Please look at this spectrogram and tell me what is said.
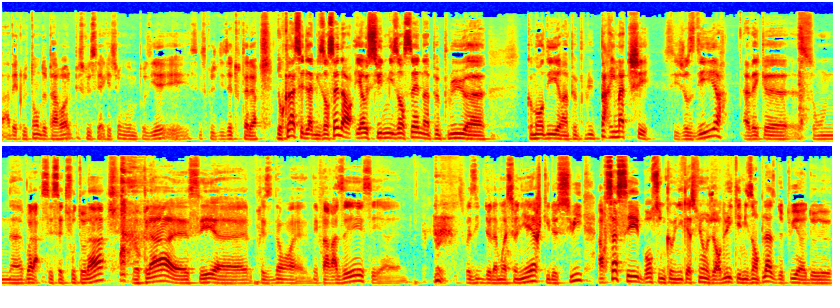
avec le temps de parole, puisque c'est la question que vous me posiez, et c'est ce que je disais tout à l'heure. Donc là, c'est de la mise en scène. Alors, il y a aussi une mise en scène un peu plus, euh, comment dire, un peu plus Paris-matchée, si j'ose dire. Avec euh, son. voilà, c'est cette photo-là. Donc là, c'est. le président n'est pas rasé, c'est. Soisic de la Moissonnière qui le suit. Alors ça, c'est bon, c'est une communication aujourd'hui qui est mise en place depuis euh, de,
